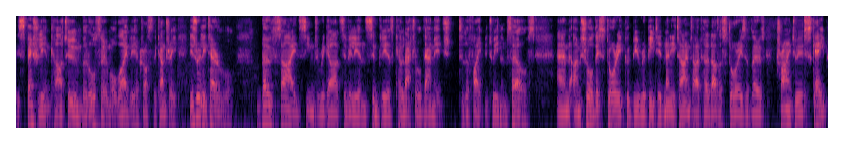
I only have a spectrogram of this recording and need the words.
especially in Khartoum, but also more widely across the country, is really terrible both sides seem to regard civilians simply as collateral damage to the fight between themselves. And I'm sure this story could be repeated many times. I've heard other stories of those trying to escape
